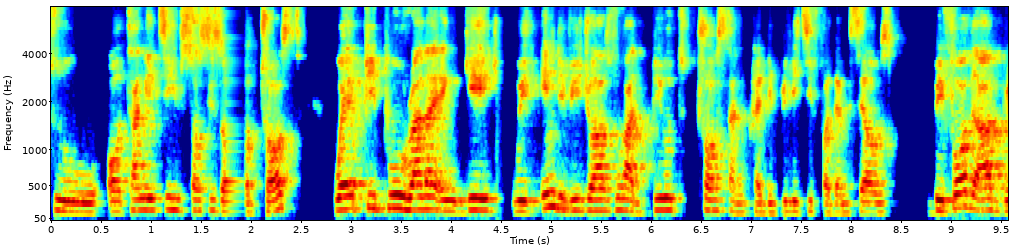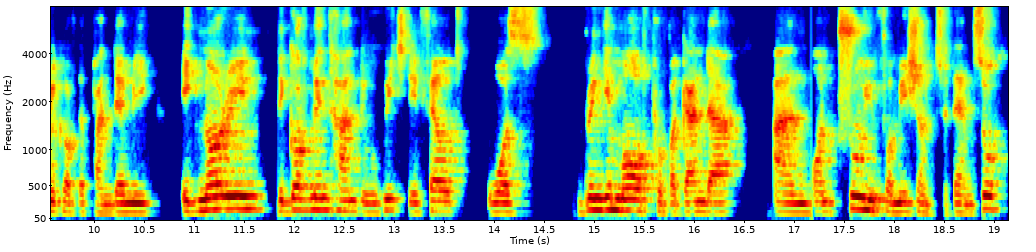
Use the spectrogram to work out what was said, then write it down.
to alternative sources of trust where people rather engage with individuals who had built trust and credibility for themselves before the outbreak of the pandemic, ignoring the government handle, which they felt was bringing more of propaganda and untrue information to them. So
